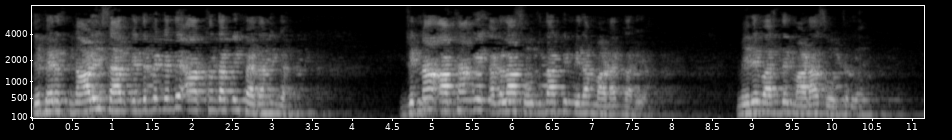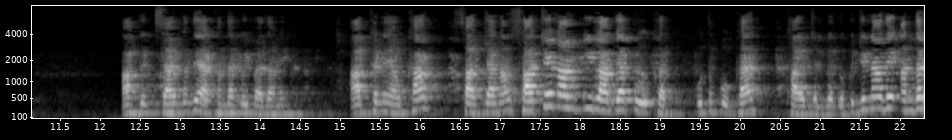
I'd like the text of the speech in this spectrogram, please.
ਤੇ ਫਿਰ ਨਾਲ ਹੀ ਸਾਹਿਬ ਕਹਿੰਦੇ ਪਏ, ਕਹਿੰਦੇ ਆਖਣ ਦਾ ਕੋਈ ਫਾਇਦਾ ਨਹੀਂਗਾ ਜਿੰਨਾ ਆਖਾਂਗੇ, ਅਗਲਾ ਸੋਚਦਾ ਕਿ ਮੇਰਾ ਮਾੜਾ ਕਰ ਰਿਹਾ। ਮੇਰੇ ਵਾਸਤੇ ਮਾੜਾ ਸੋਚ ਰਿਹਾ। ਆਖ, ਸਾਹਿਬ ਕਹਿੰਦੇ ਆਖਣ ਦਾ ਕੋਈ ਫਾਇਦਾ ਨਹੀਂ ਆਖਣੇ ਔਖਾ, ਸਾਚਾ ਨਾਮ ਸਾਚੇ ਨਾਮ ਕੀ ਲੱਗਿਆ ਭੁੱਖ? ਉਤ ਭੁੱਖਾ ਖਾਏ ਚਲ ਗਿਆ ਦੁੱਖ। ਜਿਨ੍ਹਾਂ ਦੇ ਅੰਦਰ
